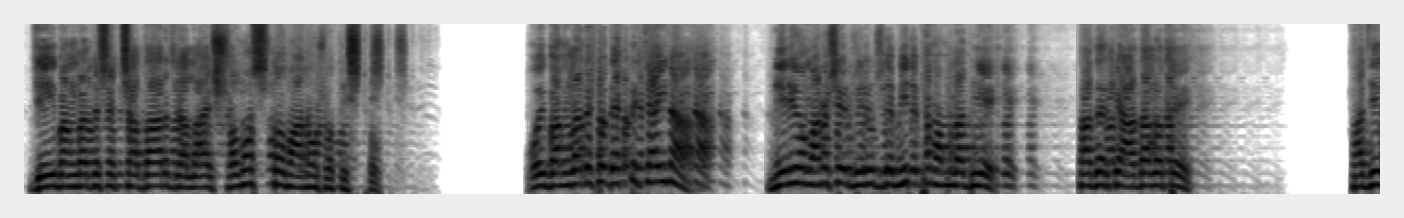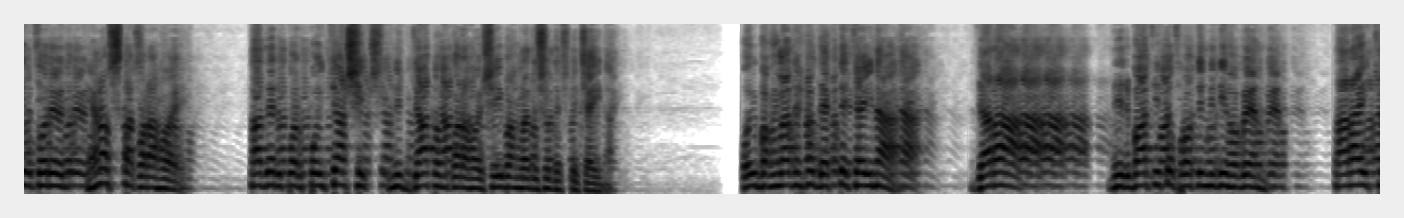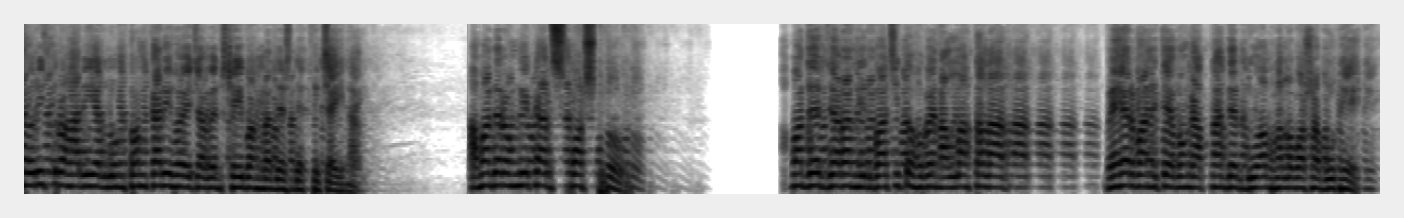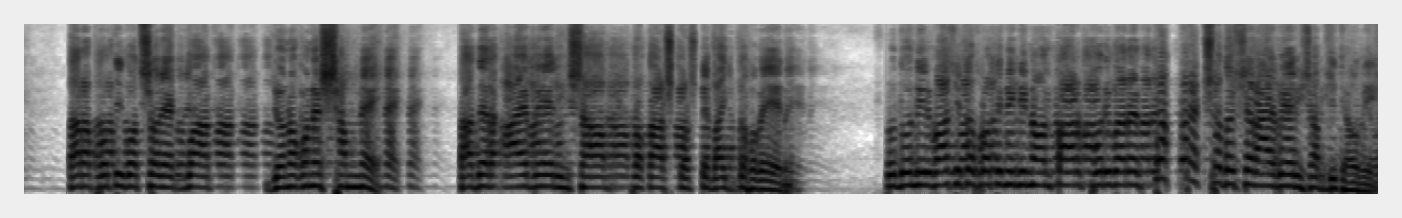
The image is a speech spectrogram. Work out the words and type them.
যে এই বাংলাদেশের চাঁদার জ্বালায় সমস্ত মানুষ অতিষ্ঠ। ওই বাংলাদেশও দেখতে চাই না নিরীহ মানুষের বিরুদ্ধে মিথ্যা মামলা দিয়ে তাদেরকে আদালতে হাজির করে হেনস্থা করা হয়। তাদের উপর পৈচাসিক নির্যাতন করা হয়, সেই বাংলাদেশও দেখতে চাই না। ওই বাংলাদেশও দেখতে চাই না। যারা নির্বাচিত প্রতিনিধি হবেন, তারাই চরিত্র হারিয়ে লুণ্ঠনকারী হয়ে যাবেন, সেই বাংলাদেশ দেখতে চাই না। আমাদের অঙ্গীকার স্পষ্ট। আমাদের যারা নির্বাচিত হবেন, আল্লাহ তালার মেহরবানিতে এবং আপনাদের দোয়া ভালোবাসা বুঝে, তারা প্রতি বছর একবার জনগণের সামনে তাদের আয়বের হিসাব প্রকাশ করতে বাধ্য হবেন। শুধু নির্বাচিত প্রতিনিধি নন, তার পরিবারের প্রত্যেক সদস্যের আয় ব্যয়ের হিসাব দিতে হবে।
